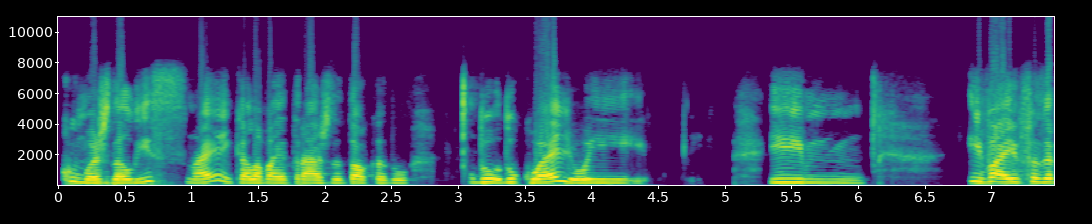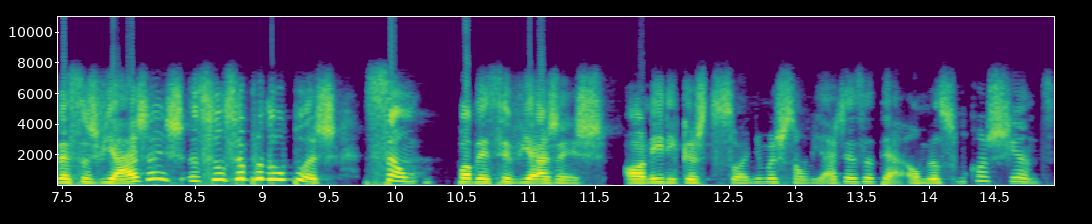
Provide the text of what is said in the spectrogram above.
como as da Alice, não é? em que ela vai atrás da toca do, do, do coelho e, e, e, vai fazer essas viagens, são sempre duplas. São, podem ser viagens oníricas de sonho, mas são viagens até ao meu subconsciente,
